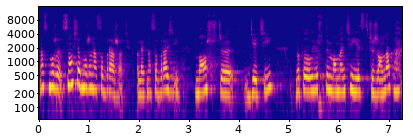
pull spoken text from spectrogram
nas może, sąsiad może nas obrażać, ale jak nas obrazi mąż czy dzieci, no to już w tym momencie jest, czy żona, tak,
